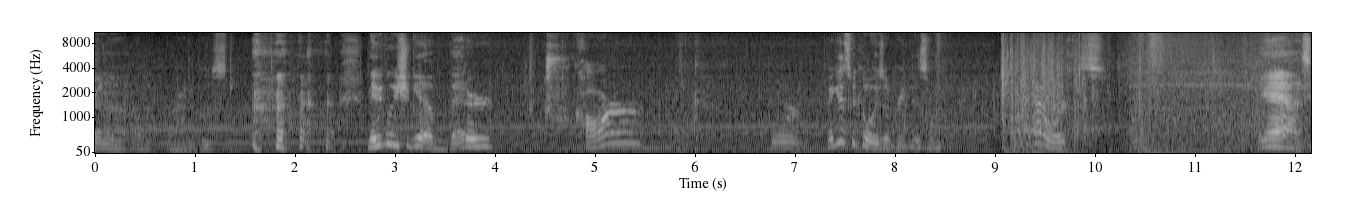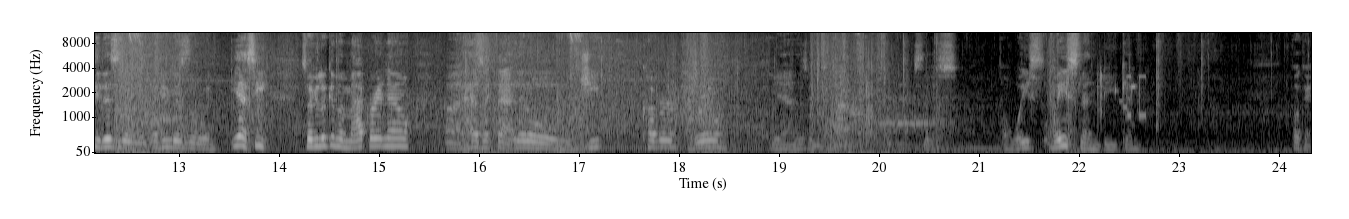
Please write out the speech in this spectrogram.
gonna. Oh, we're on a boost. Maybe we should get a better car. Or I guess we could always upgrade this one. That works. Yeah. See, this is the. I think this is the one. Yeah. See. So if you look at the map right now, uh, it has like that little jeep cover grill. Yeah, this one's. What's this? A waste wasteland beacon. Okay.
